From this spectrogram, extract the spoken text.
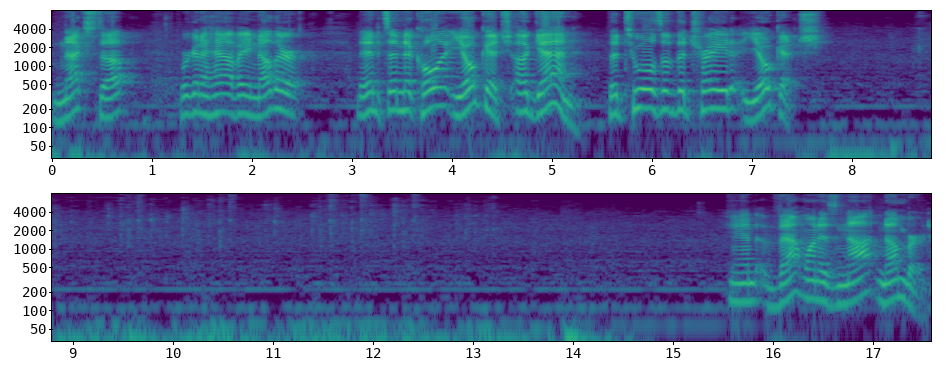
Next up, we're gonna have another. It's a Nikola Jokic again. The tools of the trade, Jokic. And that one is not numbered.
